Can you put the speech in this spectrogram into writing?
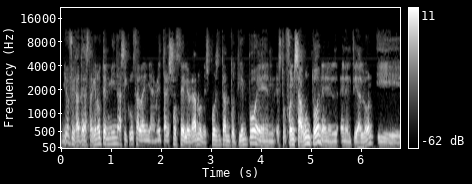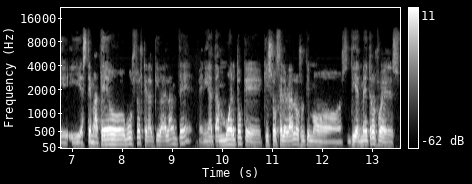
Yo fíjate, hasta que no termina si cruza la línea de meta, eso celebrarlo después de tanto tiempo, en, esto fue en Sagunto, en el, en el triatlón, y, y, este Mateo Bustos, que era el que iba adelante, venía tan muerto que quiso celebrar los últimos 10 metros, pues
